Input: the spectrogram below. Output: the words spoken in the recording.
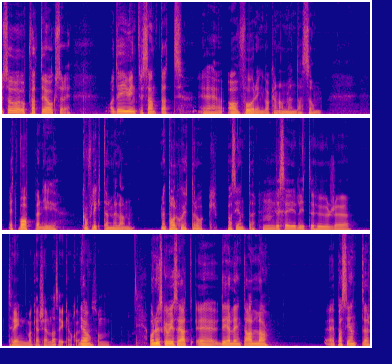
så uppfattar jag också det. Och det är ju intressant att eh, avföring då kan användas som ett vapen i konflikten mellan mentalskötare och patienter. Mm, det säger lite hur eh, trängd man kan känna sig kanske. Ja. Som, Och nu ska vi säga att eh, det gäller inte alla eh, patienter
